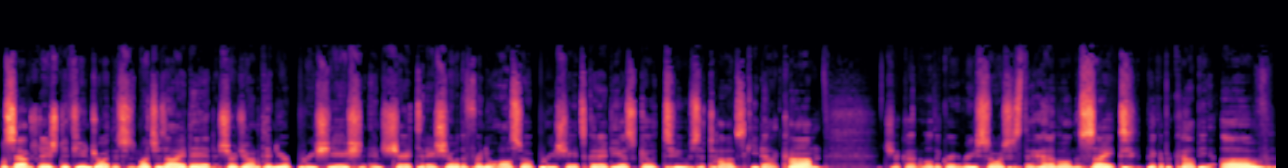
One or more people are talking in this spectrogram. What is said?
Well, Savage Nation, if you enjoyed this as much as I did, show Jonathan your appreciation and share today's show with a friend who also appreciates good ideas. Go to satovsky.com. Check out all the great resources they have on the site. Pick up a copy of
